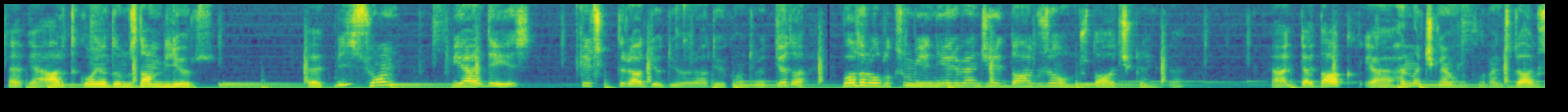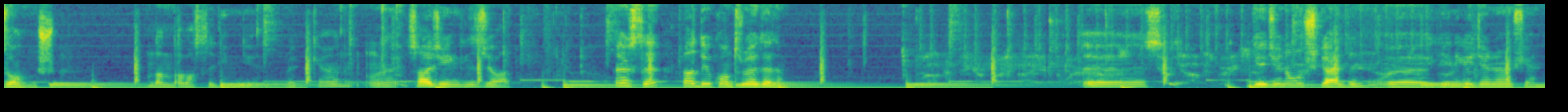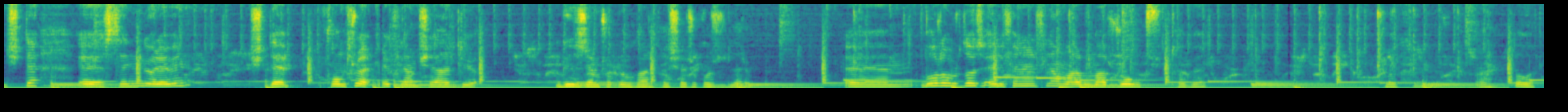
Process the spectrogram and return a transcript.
Evet yani artık oynadığımızdan biliyoruz. Evet biz şu an bir yerdeyiz. Bir çıktı radyo diyor. Radyoyu kontrol et diyor da. Bu arada Roblox'un yeni yeri bence daha güzel olmuş. Daha açık renkli. Yani da- daha ya hem açık hem kapalı bence daha güzel olmuş. Bundan da bahsedeyim diye. Bekken evet, sadece İngilizce var. Neyse radyoyu kontrol edelim. Ee, gecene hoş geldin. Ee, yeni gecene hoş geldin işte. Ee, senin görevin işte kontrol etmek falan bir şeyler diyor. İngilizcem çok yok arkadaşlar çok özür dilerim. Ee, bu arada burada el falan var. Bunlar Robux tabi. Bakayım. Heh, doğru.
